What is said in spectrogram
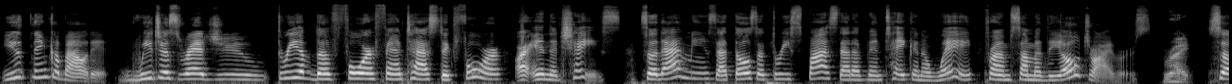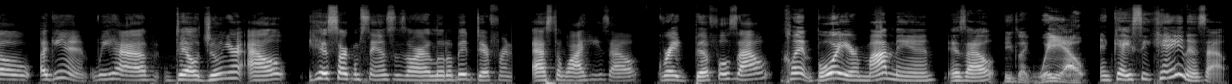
you think about it. We just read you three of the four Fantastic Four are in the chase. So that means that those are three spots that have been taken away from some of the old drivers. right. So again, we have Dale Jr. out. His circumstances are a little bit different as to why he's out. Greg Biffle's out. Clint Bowyer, my man, is out. He's like way out. And Kasey Kahne is out,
